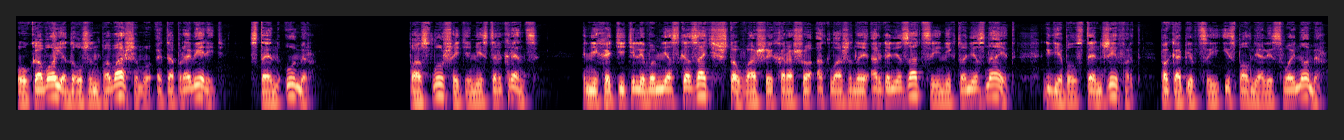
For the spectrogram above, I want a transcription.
У кого я должен, по-вашему, это проверить? Стэн умер. Послушайте, мистер Крэнс, не хотите ли вы мне сказать, что в вашей хорошо отлаженной организации никто не знает, где был Стэн Джиффорд, пока певцы исполняли свой номер.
